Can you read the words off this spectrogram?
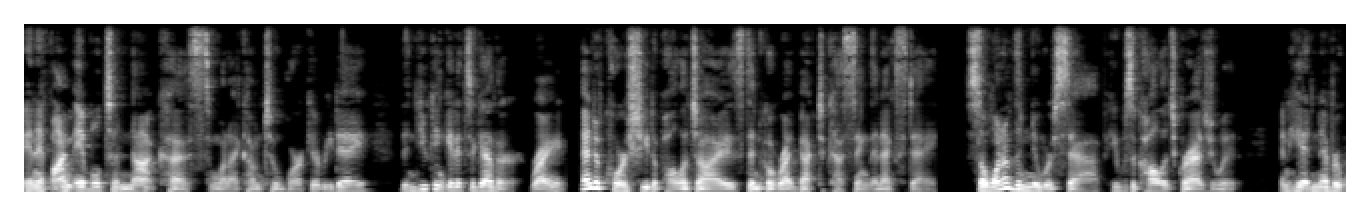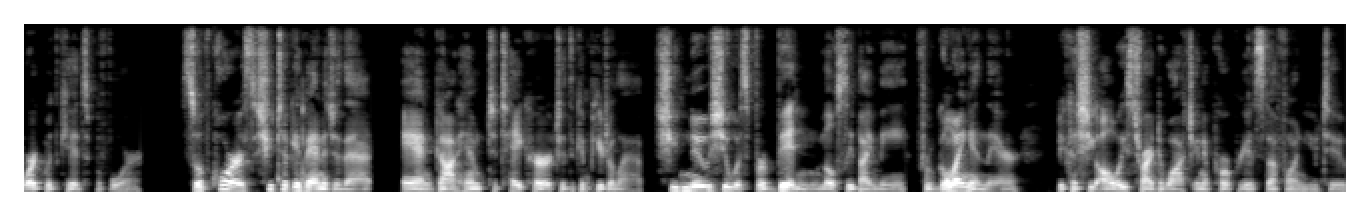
And if I'm able to not cuss when I come to work every day, then you can get it together, right? And of course, she'd apologize, then go right back to cussing the next day. So, one of the newer staff, he was a college graduate, and he had never worked with kids before. So, of course, she took advantage of that and got him to take her to the computer lab. She knew she was forbidden, mostly by me, from going in there because she always tried to watch inappropriate stuff on YouTube.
